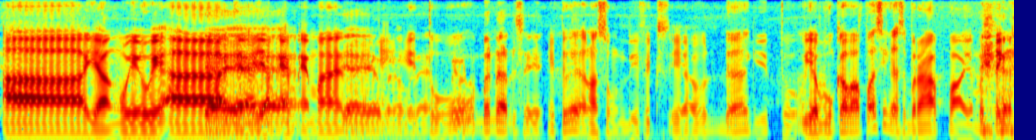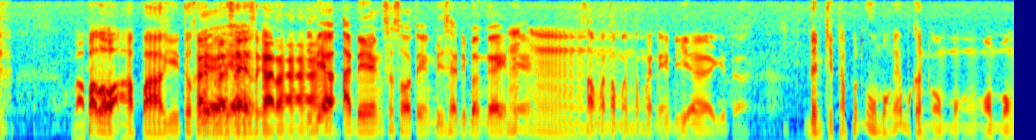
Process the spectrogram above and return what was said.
A yang WWA Ya, ada ya, yang ya. MM-an Ya, ya, kayak benar-benar. gitu Benar sih. itu ya langsung di fix ya udah gitu ya buka bapak sih nggak seberapa yang penting bapak bawa apa gitu kan Iya, bahasanya iya. sekarang Jadi ada yang sesuatu yang bisa dibanggain ya Mm-mm. sama teman-temannya dia gitu. dan kita pun ngomongnya bukan ngomong-ngomong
